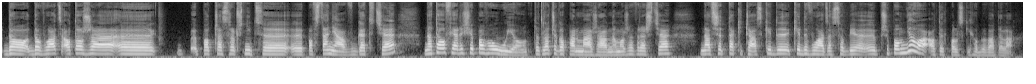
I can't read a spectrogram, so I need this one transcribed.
do, do władz o to, że podczas rocznicy powstania w getcie na te ofiary się powołują. To dlaczego pan ma żal? No może wreszcie nadszedł taki czas, kiedy, kiedy władza sobie y, przypomniała o tych polskich obywatelach.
